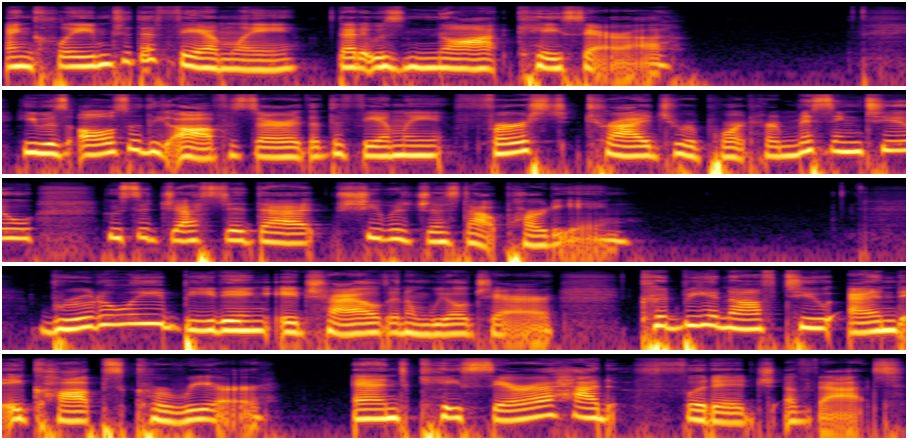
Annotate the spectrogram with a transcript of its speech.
and claim to the family that it was not Kaysera. He was also the officer that the family first tried to report her missing to, who suggested that she was just out partying. Brutally beating a child in a wheelchair could be enough to end a cop's career, and Kaysera had footage of that.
